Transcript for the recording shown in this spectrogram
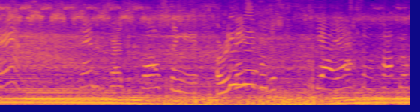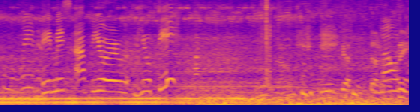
sand. Sand inside the frosting. It Oh really? basically just yeah. I accidentally popped open the lid. They mess up your beauty? You got some stuff No, to see.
